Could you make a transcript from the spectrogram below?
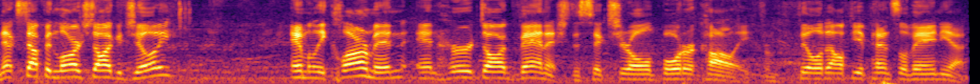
Next up in large dog agility, Emily Klarman and her dog Vanish, the six year old border collie from Philadelphia, Pennsylvania.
